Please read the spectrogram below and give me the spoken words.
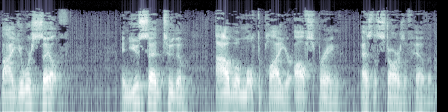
by yourself. And you said to them, I will multiply your offspring as the stars of heaven.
